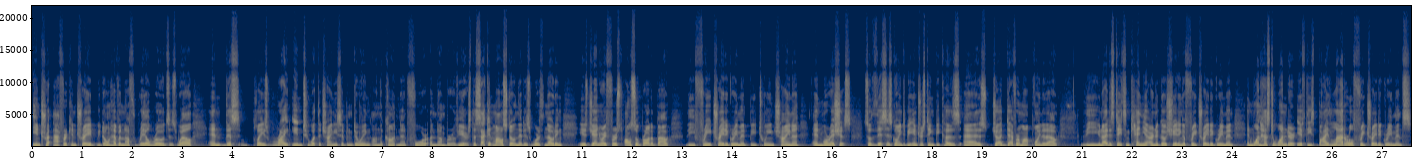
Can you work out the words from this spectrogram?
intra African trade. We don't have enough railroads as well. And this plays right into what the Chinese have been doing on the continent for a number of years. The second milestone that is worth noting is January 1st also brought about the free trade agreement between China and Mauritius. So this is going to be interesting because, as Judd Devermont pointed out, the United States and Kenya are negotiating a free trade agreement, and one has to wonder if these bilateral free trade agreements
